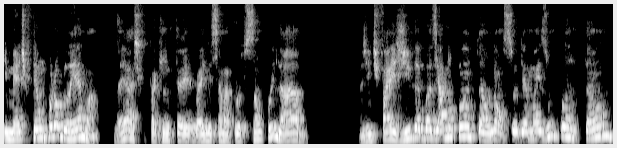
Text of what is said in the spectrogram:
E médico tem um problema, né? Acho que para quem vai iniciar na profissão, cuidado. A gente faz dívida baseada no plantão. Não, se eu der mais um plantão,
